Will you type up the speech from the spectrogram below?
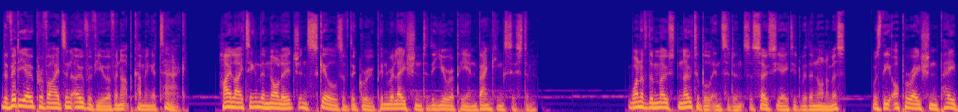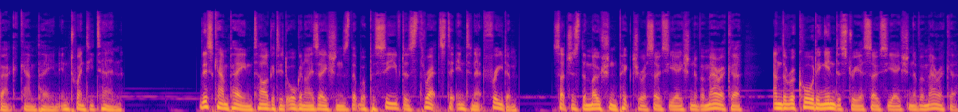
The video provides an overview of an upcoming attack, highlighting the knowledge and skills of the group in relation to the European banking system. One of the most notable incidents associated with Anonymous was the Operation Payback campaign in 2010. This campaign targeted organizations that were perceived as threats to internet freedom, such as the Motion Picture Association of America and the Recording Industry Association of America.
